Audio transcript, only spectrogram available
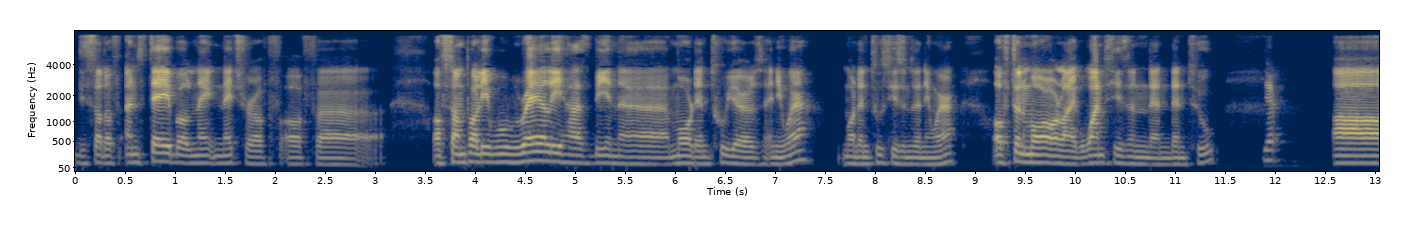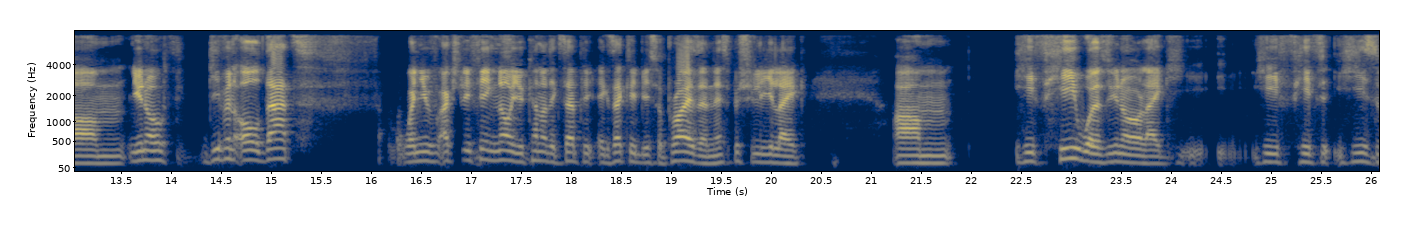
the sort of unstable na- nature of of uh, of Sampaoli who rarely has been uh, more than two years anywhere more than two seasons anywhere often more like one season than than two Yep. um you know given all that when you actually think no you cannot exactly exactly be surprised. And especially like um if he was you know like if if he's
